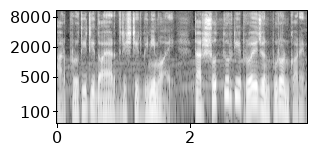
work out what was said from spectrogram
আর প্রতিটি দয়ার দৃষ্টির বিনিময়ে তার সত্তরটি প্রয়োজন পূরণ করেন।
